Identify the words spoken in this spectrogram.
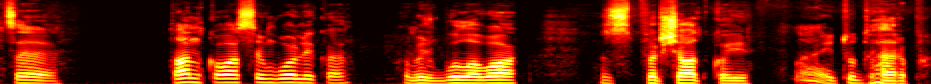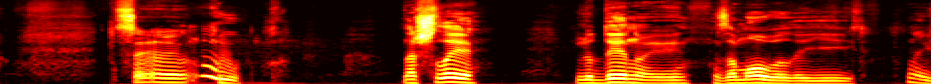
це танкова символіка, тобто булава з перчаткою. Ну і тут герб. Це ну, знайшли людину і замовили її. Ну, і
